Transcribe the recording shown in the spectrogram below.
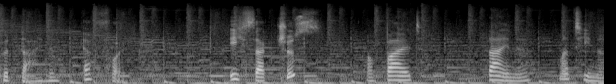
für deinen Erfolg. Ich sag Tschüss, auf bald, deine Martina.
